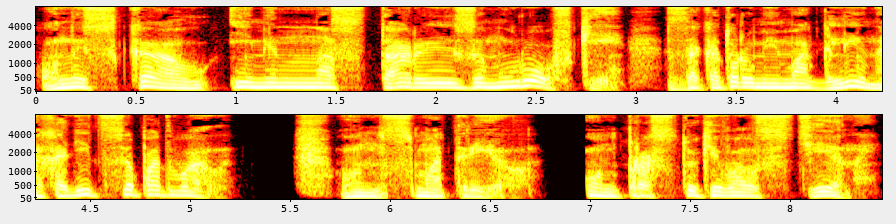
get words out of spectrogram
Он искал именно старые замуровки, за которыми могли находиться подвалы. Он смотрел, он простукивал стены,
